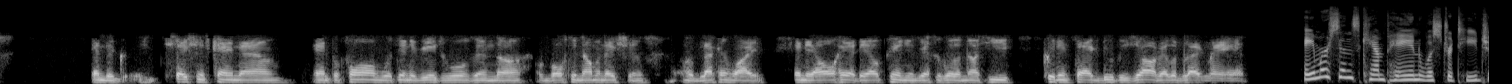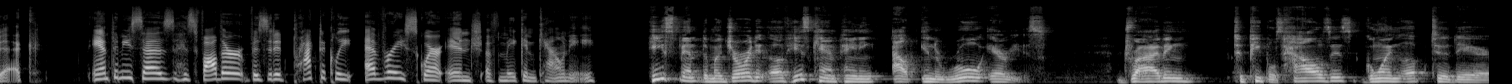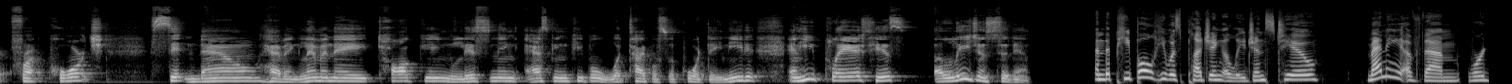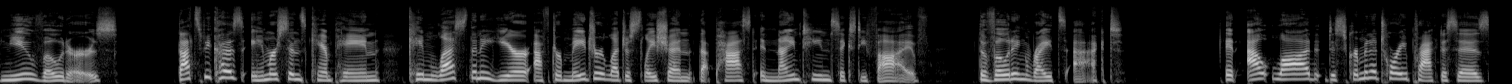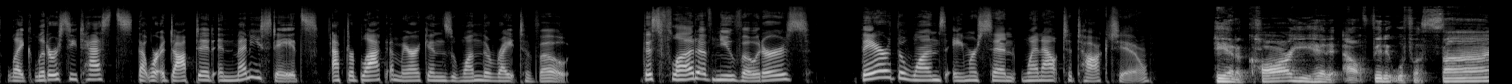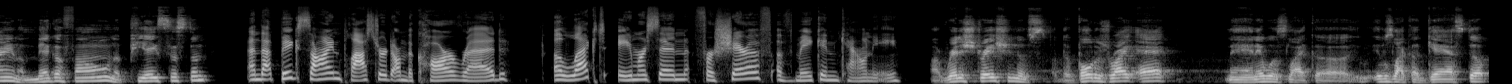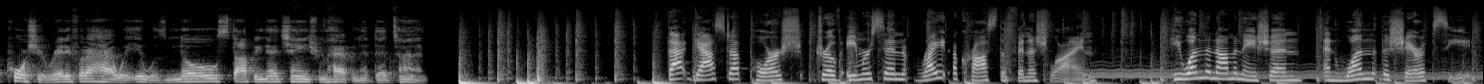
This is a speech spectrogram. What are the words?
and the stations came down and performed with individuals in uh, both denominations, uh, black and white, and they all had their opinions as to whether or not he could, in fact, do the job as a black man. Amerson's campaign was strategic. Anthony says his father visited practically every square inch of Macon County. He spent the majority of his campaigning out in the rural areas, driving to people's houses, going up to their front porch, sitting down, having lemonade, talking, listening, asking people what type of support they needed. And he pledged his allegiance to them. And the people he was pledging allegiance to, many of them were new voters. That's because Amerson's campaign came less than a year after major legislation that passed in 1965, the Voting Rights Act. It outlawed discriminatory practices like literacy tests that were adopted in many states after Black Americans won the right to vote. This flood of new voters, they're the ones Amerson went out to talk to. He had a car, he had it outfitted with a sign, a megaphone, a PA system. And that big sign plastered on the car read, Elect Amerson for Sheriff of Macon County. Uh, registration of the Voters' Right Act, man, it was like a it was like a gassed up Porsche ready for the highway. It was no stopping that change from happening at that time. That gassed up Porsche drove Amerson right across the finish line. He won the nomination and won the sheriff seat.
